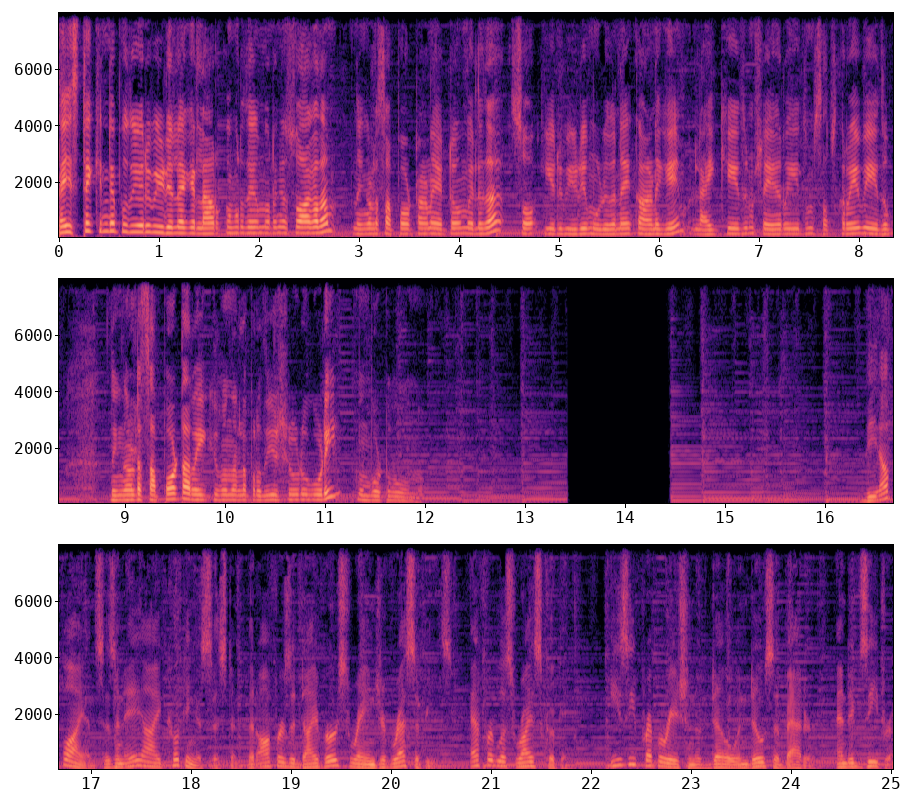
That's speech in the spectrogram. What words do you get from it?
ടേസ്റ്റെക്കിന്റെ പുതിയൊരു വീഡിയോയിലേക്ക് എല്ലാവർക്കും ഹൃദയം നിറഞ്ഞ സ്വാഗതം. നിങ്ങളുടെ സപ്പോർട്ടാണ് ഏറ്റവും വലുത്. സോ ഈ ഒരു വീഡിയോ മുഴുവനായി കാണുകയും ലൈക്ക് ചെയ്തും ഷെയർ ചെയ്തും സബ്സ്ക്രൈബ് ചെയ്തും നിങ്ങളുടെ സപ്പോർട്ട് അറിയിക്കുമെന്നുള്ള പ്രതീക്ഷയോടുകൂടി മുമ്പോട്ട് പോകുന്നു. The Appliance is an AI cooking assistant that offers a diverse range of recipes, effortless rice cooking, easy preparation of dough and dosa batter, and etc.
